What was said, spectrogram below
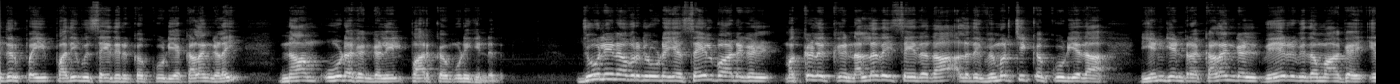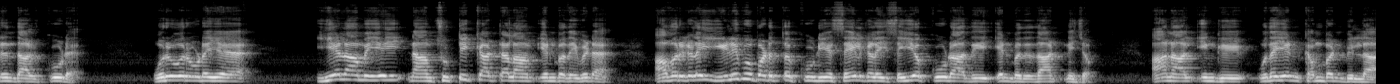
எதிர்ப்பை பதிவு செய்திருக்கக்கூடிய களங்களை நாம் ஊடகங்களில் பார்க்க முடிகின்றது. ஜூலின் அவர்களுடைய செயல்பாடுகள் மக்களுக்கு நல்லதை செய்ததா அல்லது விமர்சிக்கக்கூடியதா என்கின்ற களங்கள் வேறு விதமாக இருந்தால் கூட ஒருவருடைய இயலாமையை நாம் சுட்டிக்காட்டலாம் என்பதை விட அவர்களை இழிவுபடுத்தக்கூடிய செயல்களை செய்யக்கூடாது என்பதுதான் நிஜம். ஆனால் இங்கு உதயன் கம்பன் பில்லா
